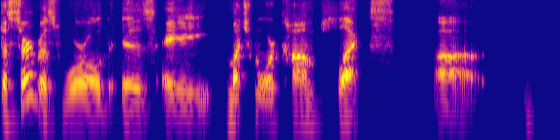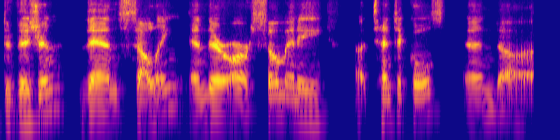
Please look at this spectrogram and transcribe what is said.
The service world is a much more complex uh, division than selling, and there are so many uh, tentacles and uh,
